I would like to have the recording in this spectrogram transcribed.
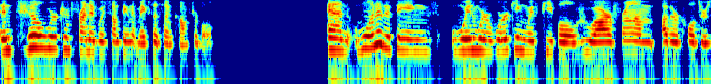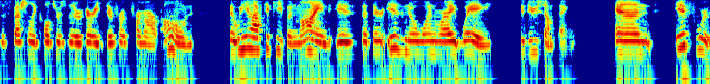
until we're confronted with something that makes us uncomfortable. And one of the things when we're working with people who are from other cultures, especially cultures that are very different from our own, that we have to keep in mind is that there is no one right way to do something. And if we're,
